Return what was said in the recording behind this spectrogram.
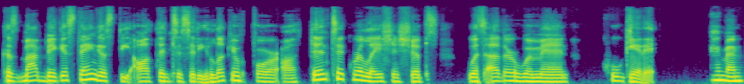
Cause my biggest thing is the authenticity, looking for authentic relationships with other women who get it. Amen.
